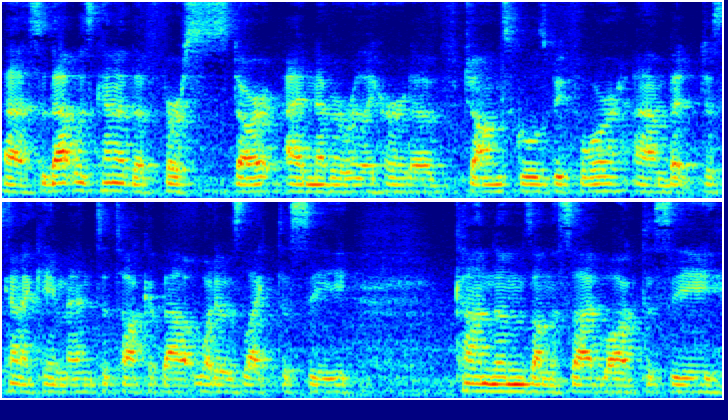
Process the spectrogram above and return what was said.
Uh, so that was kind of the first start. I had never really heard of John schools before, um, but just kind of came in to talk about what it was like to see condoms on the sidewalk, to see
